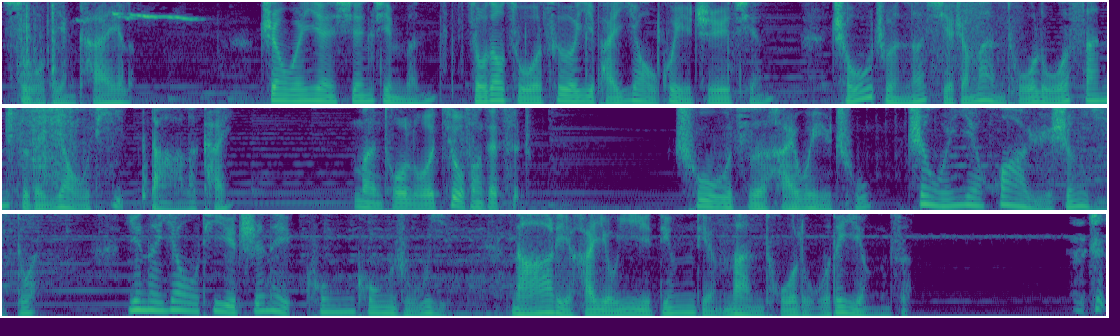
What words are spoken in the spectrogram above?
锁便开了。郑文燕先进门，走到左侧一排药柜之前，瞅准了写着“曼陀罗”三字的药屉，打了开。曼陀罗就放在此处。处字还未出，郑文燕话语声已断，因那药屉之内空空如也，哪里还有一丁点曼陀罗的影子？这。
